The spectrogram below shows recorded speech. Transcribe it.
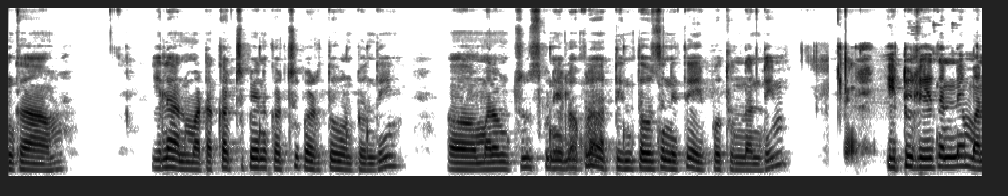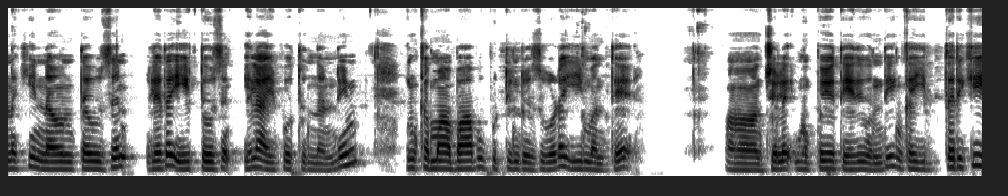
ఇంకా ఇలా అనమాట ఖర్చు పైన ఖర్చు పడుతూ ఉంటుంది. మనం చూసుకునే లోపల టెన్ థౌజండ్ అయితే అయిపోతుందండి. ఎటు లేదన్నా మనకి నైన్ థౌజండ్ లేదా ఎయిట్ థౌజండ్ ఇలా అయిపోతుందండి. ఇంకా మా బాబు పుట్టినరోజు కూడా ఈ మంతే జూలై ముప్పై తేదీ ఉంది. ఇంకా ఇద్దరికి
